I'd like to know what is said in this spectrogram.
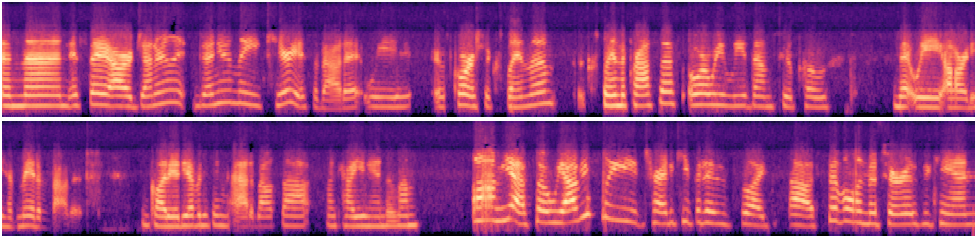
And then if they are genuinely genuinely curious about it, we of course explain them, explain the process, or we lead them to a post that we already have made about it. And Claudia, do you have anything to add about that, like how you handle them? Um, yeah, so we obviously try to keep it as like uh, civil and mature as we can.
